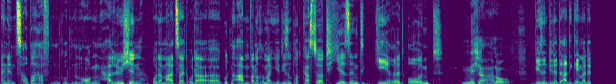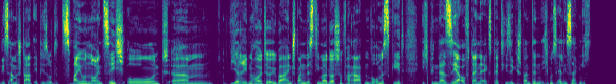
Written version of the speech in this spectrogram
Einen zauberhaften guten Morgen, Hallöchen oder Mahlzeit oder äh, guten Abend, wann auch immer ihr diesen Podcast hört. Hier sind Gerrit und Micha, hallo. Wir sind wieder da, die Gamer Daddies am Start, Episode 92. Und ähm, wir reden heute über ein spannendes Thema. Du hast schon verraten, worum es geht. Ich bin da sehr auf deine Expertise gespannt, denn ich muss ehrlich sagen, ich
